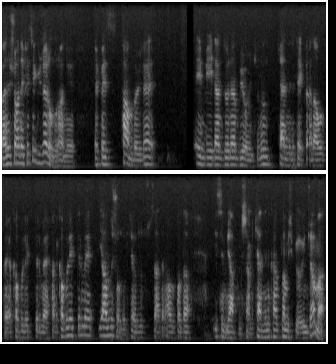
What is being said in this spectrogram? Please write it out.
bence şu an Efes'e güzel olur. Hani Efes tam böyle NBA'den dönen bir oyuncunun kendini tekrar Avrupa'ya kabul ettirme. Hani kabul ettirme yanlış olur. Teodosic zaten Avrupa'da isim yapmış. Hani kendini kanıtlamış bir oyuncu ama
